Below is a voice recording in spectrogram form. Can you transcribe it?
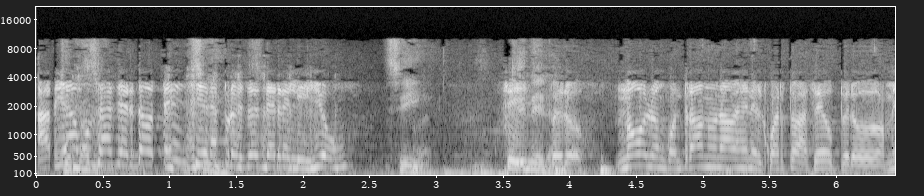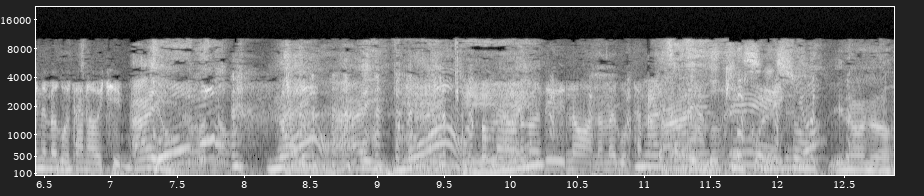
había ¿Qué un sacerdote, sí era profesor de religión. Sí. Sí, ¿Quién era? pero no, lo encontraron una vez en el cuarto de aseo, pero a mí no me gustan los chismes. ¿Cómo? No. Ay, no. No, no, no, no, no me gusta más. Ay, ¿Qué es eso? Y no, no.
